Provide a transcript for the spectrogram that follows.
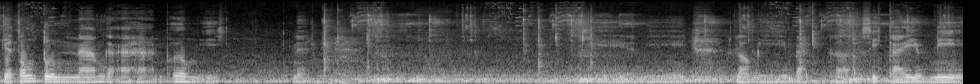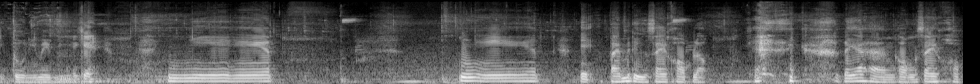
เดี๋ยวต้องตุนน้ำกับอาหารเพิ่มอีกเนี่ย เรามีแบตสีไกด์อยู่นี่ตัวนี้ไม่มีโอเคเงียบเงียบเนี่ยไปไม่ถึงไซคอบหรอก ระยะห่างของไซคอบ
